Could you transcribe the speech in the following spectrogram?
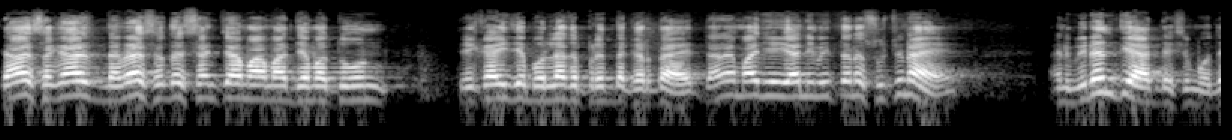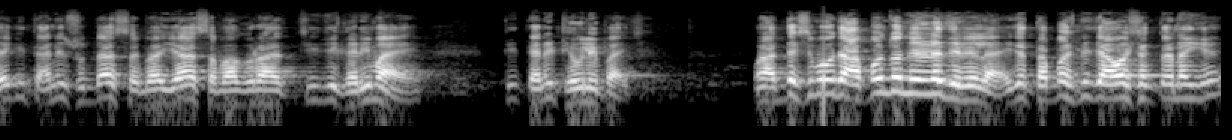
त्या सगळ्या नव्या सदस्यांच्या मा- माध्यमातून ते काही जे बोलण्याचा प्रयत्न करतायत त्यांना माझी या निमित्तानं सूचना आहे आणि विनंती आहे अध्यक्ष महोदय की त्यांनी सुद्धा सभा या सभागृहाची जी गरिमा आहे ती त्यांनी ठेवली पाहिजे. पण अध्यक्ष महोदय आपण जो निर्णय दिलेला आहे याच्या तपासणीची आवश्यकता नाही आहे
